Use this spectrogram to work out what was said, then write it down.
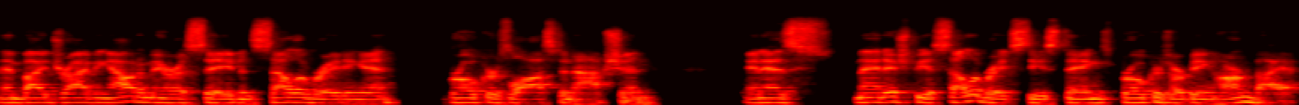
And by driving out AmeriSave and celebrating it, brokers lost an option. And as Mat Ishbia celebrates these things, brokers are being harmed by it.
